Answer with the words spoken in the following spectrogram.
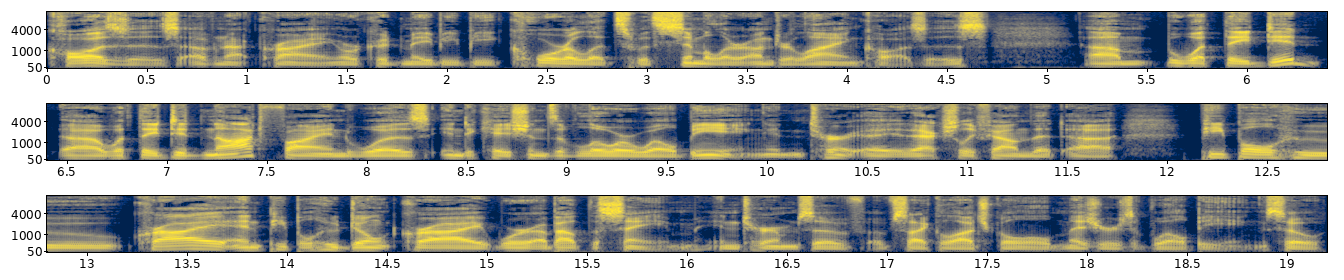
causes of not crying, or could maybe be correlates with similar underlying causes. Um, but what they did, uh, what they did not find was indications of lower well-being. In ter- it actually found that uh, people who cry and people who don't cry were about the same in terms of, of psychological measures of well-being. So,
